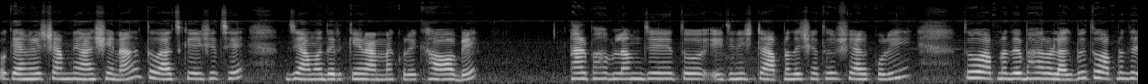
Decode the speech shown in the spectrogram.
ও ক্যামেরার সামনে আসে না। তো আজকে এসেছে যে আমাদেরকে রান্না করে খাওয়াবে। আর ভাবলাম যে তো এই জিনিসটা আপনাদের সাথেও শেয়ার করি। তো আপনাদের ভালো লাগবে। তো আপনাদের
